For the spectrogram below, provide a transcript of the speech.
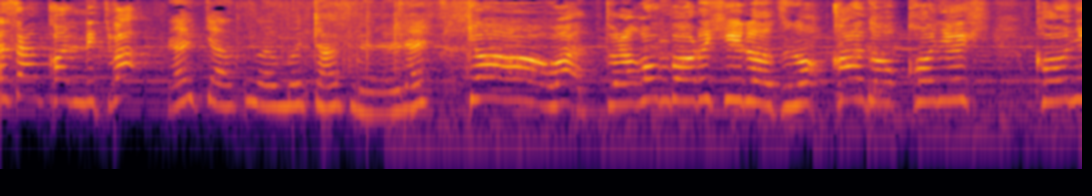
さんこんにちは。ライちゃん、ママチャンネルです。今日はドラゴンボールヒーローズのカードを購入し購入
